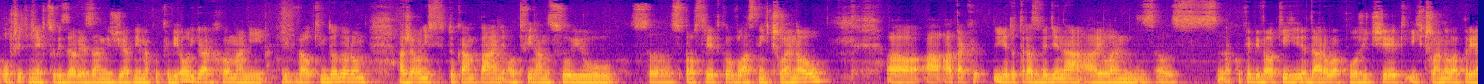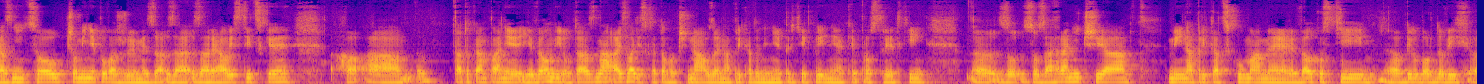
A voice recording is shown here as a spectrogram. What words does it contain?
určite nechcú byť zaviazaní žiadnym ako keby oligarchom ani, ani veľkým donorom a že oni si tú kampaň odfinancujú z, z prostriedkov vlastných členov. A, a, a tak je doteraz vedená aj len z, z ako keby veľkých darov a pôžičiek ich členov a priaznícov, čo my nepovažujeme za, za, za realistické. A, a táto kampaň je veľmi otázna aj z hľadiska toho, či naozaj napríklad do nej nepritekli nejaké prostriedky e, zo, zo zahraničia. My napríklad skúmame veľkosti e, billboardových e,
